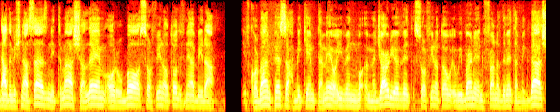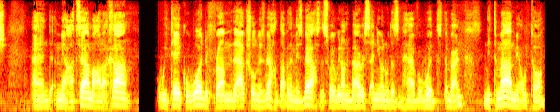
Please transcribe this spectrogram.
Now the Mishnah says, Nitma shalem or rubo sorfin oto lifnei abira. If Korban Pesach became Tameh, or even majority of it, sorfin oto, we burn it in front of the Bet HaMikdash, and me'atzeh ma'aracha, we take wood from the actual mizbech on top of the mizbech. So this way, we don't embarrass anyone who doesn't have wood to burn. Nitma mi'uto.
